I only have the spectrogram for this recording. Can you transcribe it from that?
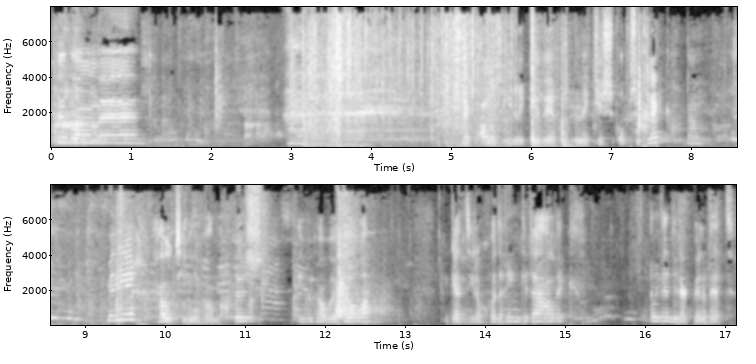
Gevonden. Ik leg alles iedere keer weer netjes op zijn plek. Nou, meneer houdt hier niet van. Dus even gauw weer vullen. Dan kent hij nog wat drinken dadelijk. En dan kent hij daar weer naar bed.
